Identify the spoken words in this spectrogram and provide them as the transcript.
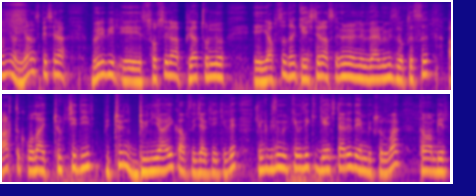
Anlıyorum. Yalnız mesela böyle bir e, sosyal ağ e, yapsa da gençlere aslında en önemli vermemiz noktası artık olay Türkçe değil bütün dünyayı kapsayacak şekilde. Çünkü bizim ülkemizdeki gençlerde de en büyük sorun var. Tamam bir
